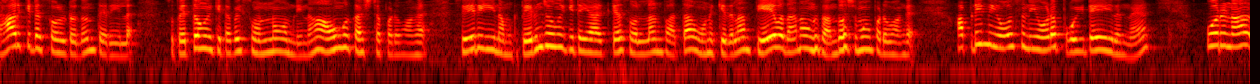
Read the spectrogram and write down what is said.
யார்கிட்ட சொல்கிறதுன்னு தெரியல. ஸோ பெற்றவங்க கிட்ட போய் சொன்னோம் அப்படின்னா அவங்க கஷ்டப்படுவாங்க. சரி நமக்கு தெரிஞ்சவங்க கிட்ட யார்கிட்டயா சொல்லலான்னு பார்த்தா உனக்கு இதெல்லாம் தேவைதானே அவங்க சந்தோஷமும் படுவாங்க. அப்படின்னு யோசனையோடு போயிட்டே இருந்தேன். ஒரு நாள்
